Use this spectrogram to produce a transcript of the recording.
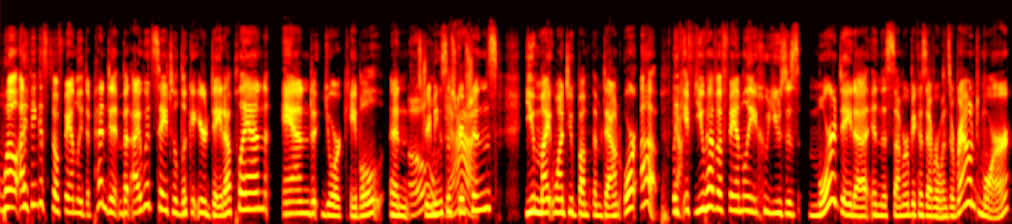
Well, I think it's so family dependent, but I would say to look at your data plan and your cable and Oh, streaming yeah. subscriptions. You might want to bump them down or up. Like Yeah. if you have a family who uses more data in the summer because everyone's around more,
